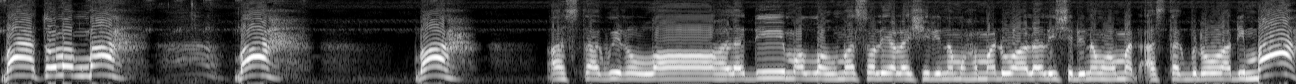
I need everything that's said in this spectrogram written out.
Bah, tolong, Bah. Bah. Bah. Astagfirullahaladzim. Allahumma sholli ala sayyidina Muhammad wa ala ali sayyidina Muhammad. Astagfirullahaladzim. Bah.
